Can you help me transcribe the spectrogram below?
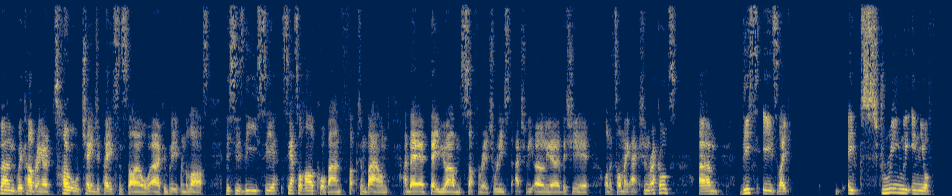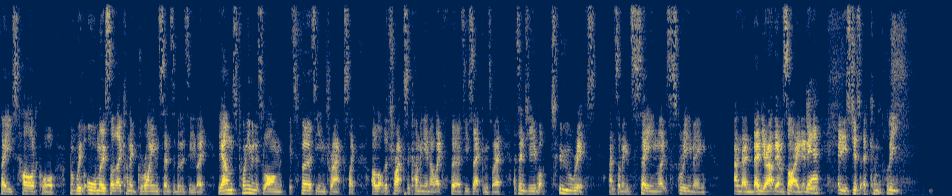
Band we're covering are a total change of pace and style, uh, completely from the last. This is the Se- Seattle hardcore band Fucked and Bound, and their debut album Suffrage, released actually earlier this year on Atomic Action Records. Um, this is like extremely in your face hardcore, but with almost like that kind of grind sensibility. Like the album's twenty minutes long, it's thirteen tracks. Like a lot of the tracks are coming in at like thirty seconds, where essentially you've got two riffs and some insane like screaming, and then then you're out the other side, and Yeah. it, it is just a complete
